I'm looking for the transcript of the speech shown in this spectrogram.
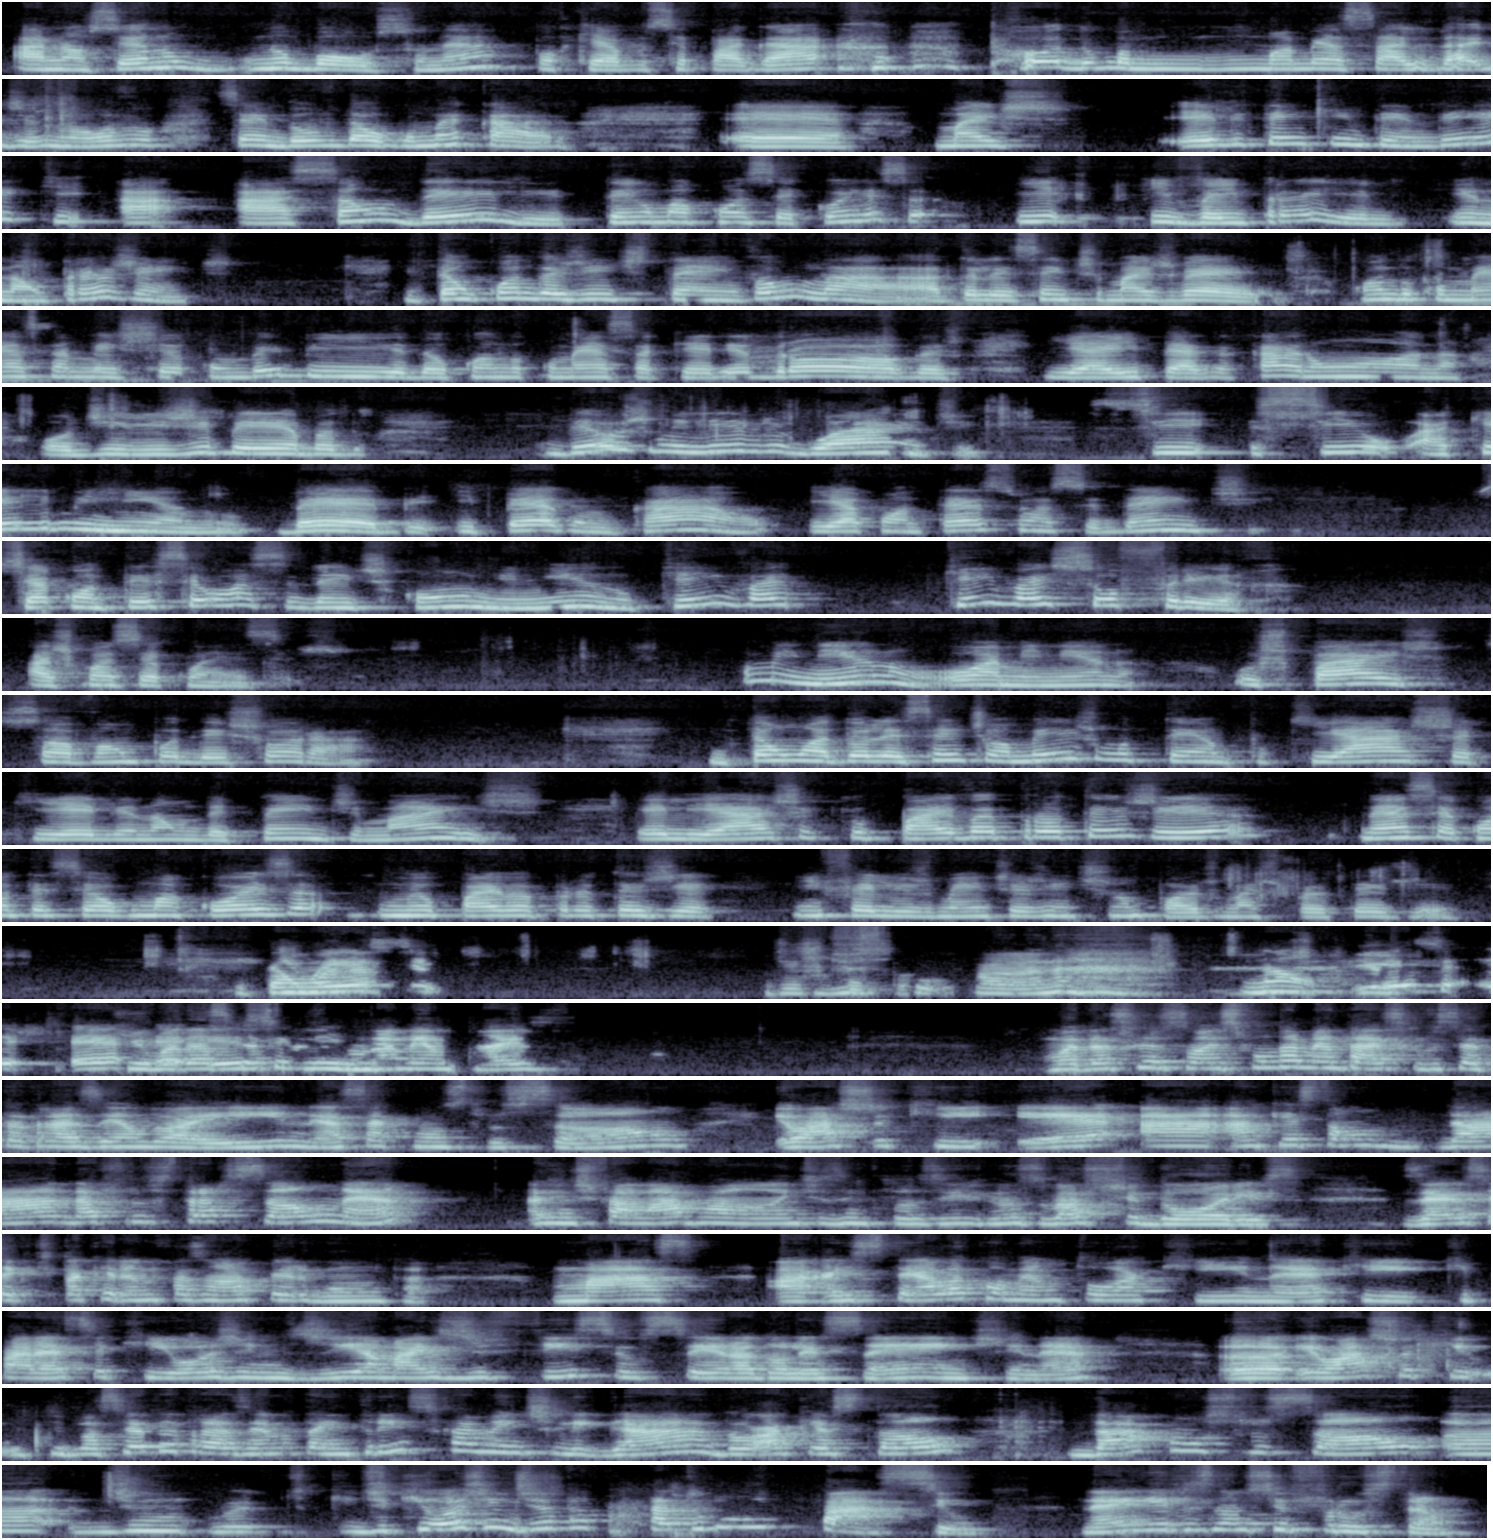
A não ser no, no bolso, né? Porque é você pagar toda uma, uma, mensalidade de novo, sem dúvida alguma é caro. É, mas ele tem que entender que a, a ação dele tem uma consequência e, e vem para ele, e não para a gente. Então, quando a gente tem, vamos lá, adolescente mais velho, quando começa a mexer com bebida, ou quando começa a querer drogas, e aí pega carona, ou dirige bêbado, Deus me livre e guarde. Se, se aquele menino bebe e pega um carro e acontece um acidente, se acontecer um acidente com o um menino, quem vai, quem vai sofrer as consequências? O menino ou a menina, os pais só vão poder chorar. Então, o adolescente, ao mesmo tempo que acha que ele não depende mais, ele acha que o pai vai proteger, né? Se acontecer alguma coisa, o meu pai vai proteger. Infelizmente, a gente não pode mais proteger. Então, esse. Desculpa. Desculpa, Ana. Não, esse é, que uma das esse fundamentais uma das questões fundamentais que você está trazendo aí nessa construção, eu acho que é a, a questão da, da frustração, né? A gente falava antes, inclusive, nos bastidores. Zé, eu sei que tu está querendo fazer uma pergunta, mas a, Estela comentou aqui, né, que, que parece que hoje em dia é mais difícil ser adolescente, né? Uh, eu acho que o que você está trazendo está intrinsecamente ligado à questão da construção uh, de, de, que hoje em dia está tá tudo muito fácil, né? E eles não se frustram.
